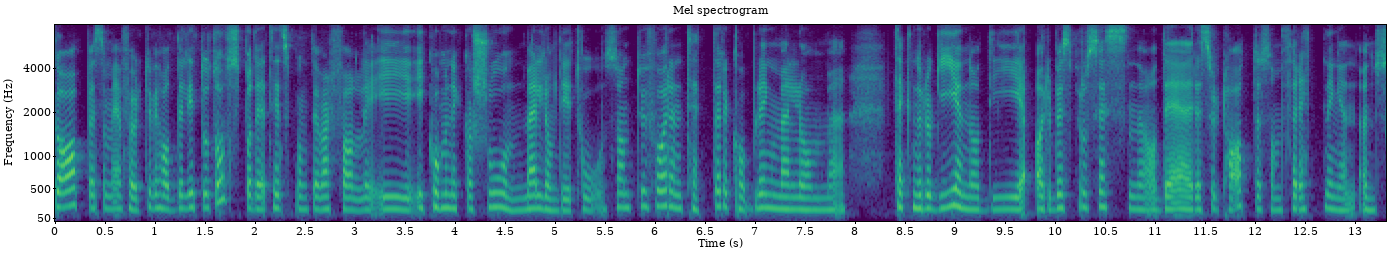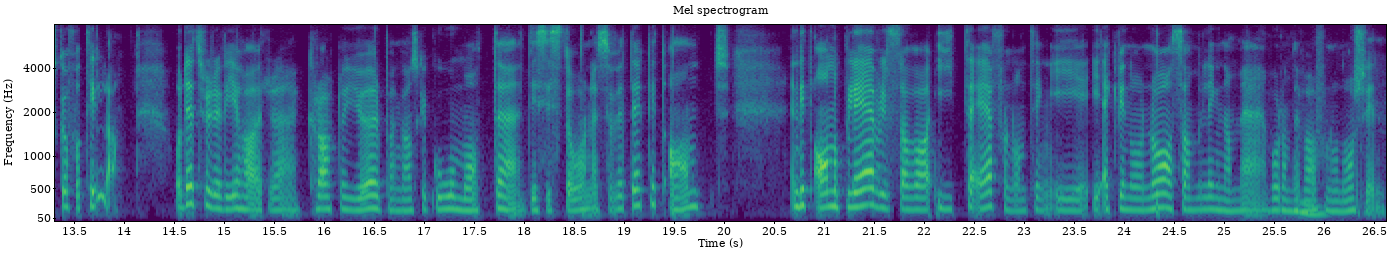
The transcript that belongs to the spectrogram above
gapet som jeg følte vi hadde litt hos oss på det tidspunktet, i hvert fall i, i kommunikasjonen mellom de to. Sånn at du får en tettere kobling mellom eh, teknologien og de arbeidsprosessene og det resultatet som forretningen ønsker å få til. da. Og det tror jeg vi har eh, klart å gjøre på en ganske god måte de siste årene. Så det er litt annet, en litt annen opplevelse av hva IT er for noen ting i, i Equinor nå, sammenligna med hvordan det var for noen år siden.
